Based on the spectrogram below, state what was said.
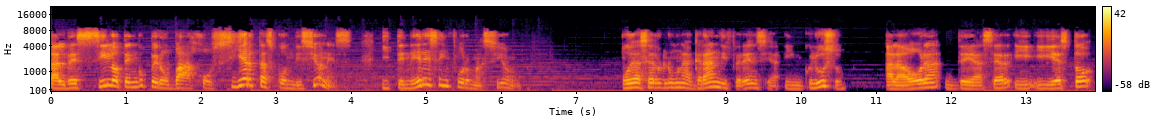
tal vez sí lo tengo, pero bajo ciertas condiciones. Y tener esa información puede hacer una gran diferencia, incluso a la hora de hacer, y, esto,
